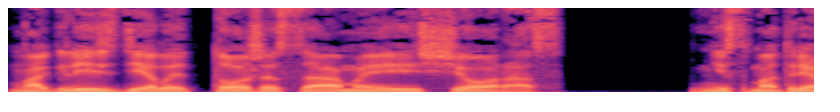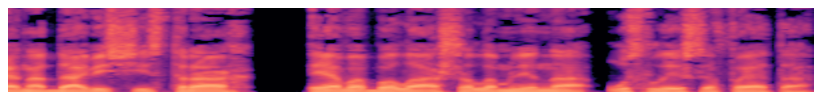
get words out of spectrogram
Могли сделать то же самое еще раз». Несмотря на давящий страх, Эва была ошеломлена, услышав это.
